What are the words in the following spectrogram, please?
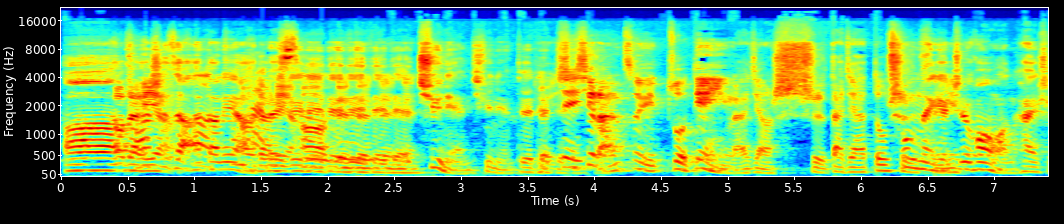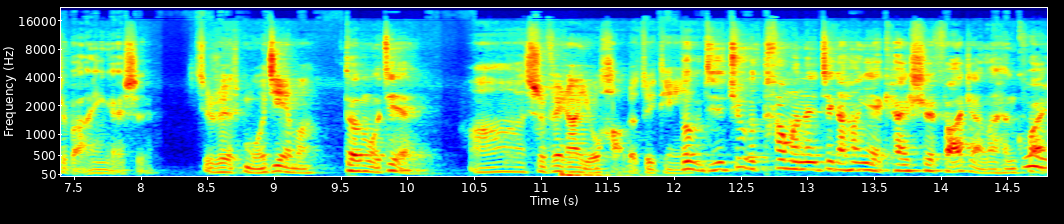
啊，澳大利亚他是在澳大利亚，哦对对对对对去年去年，对对对，新西兰对做电影来讲是大家都是从那个非知黄网开始吧，应该是就是魔戒吗？对魔戒，啊，是非常友好的对电影。不就就他们的这个行业开始发展了很快。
